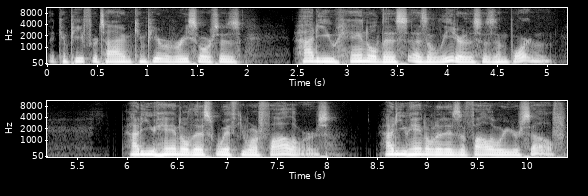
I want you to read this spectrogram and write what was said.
that compete for time, compete with resources? How do you handle this as a leader? This is important. How do you handle this with your followers? How do you handle it as a follower yourself?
